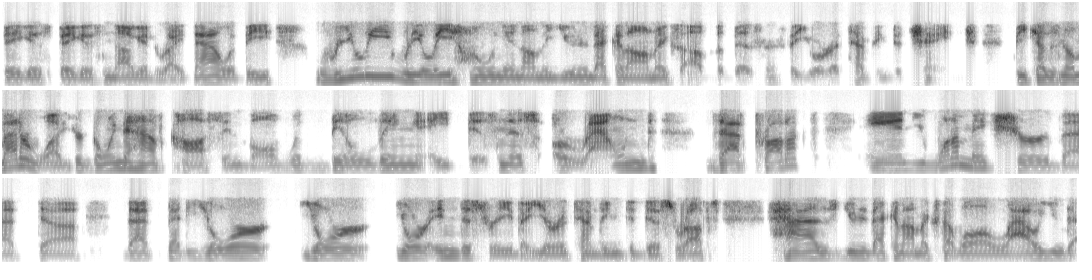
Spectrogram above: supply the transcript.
biggest, biggest nugget right now would be really, really hone in on the unit economics of the business that you're attempting to change. Because no matter what, you're going to have costs involved with building a business around that product. And you want to make sure that uh, that that your your your industry that you're attempting to disrupt has unit economics that will allow you to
